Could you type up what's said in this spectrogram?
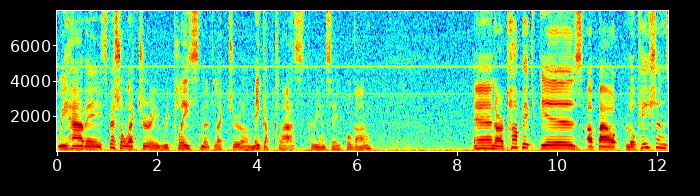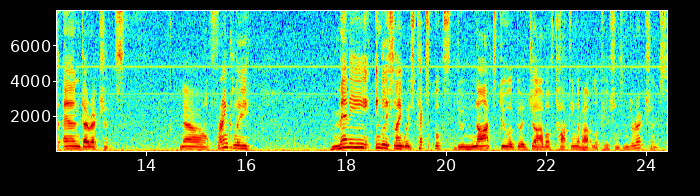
we have a special lecture, a replacement lecture, a makeup class, Korean say bogang. And our topic is about locations and directions. Now, frankly, Many English language textbooks do not do a good job of talking about locations and directions.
